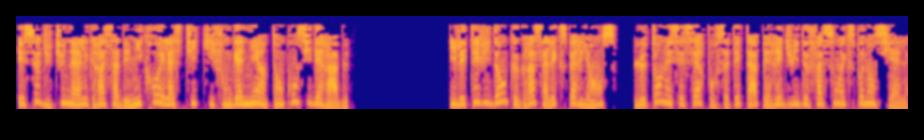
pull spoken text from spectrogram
et ceux du tunnel grâce à des micro-élastiques qui font gagner un temps considérable. Il est évident que grâce à l'expérience, le temps nécessaire pour cette étape est réduit de façon exponentielle.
